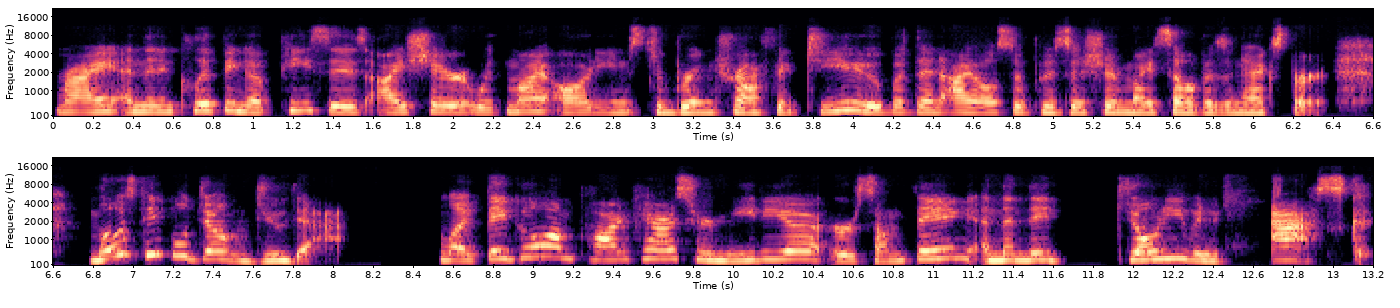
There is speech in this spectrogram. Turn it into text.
right? And then clipping up pieces, I share it with my audience to bring traffic to you, but then I also position myself as an expert. Most people don't do that. Like they go on podcasts or media or something, and then they don't even ask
